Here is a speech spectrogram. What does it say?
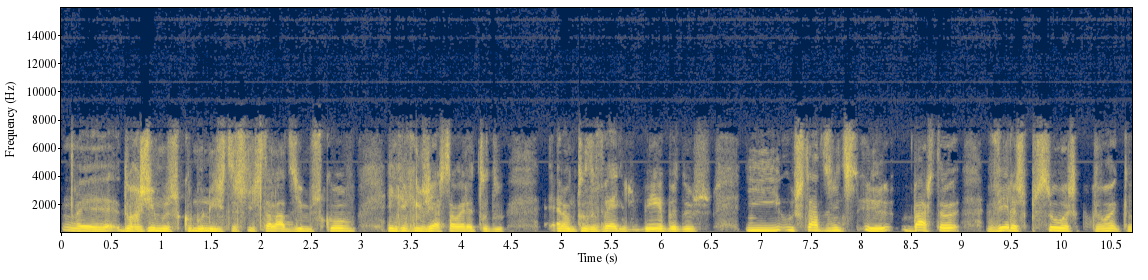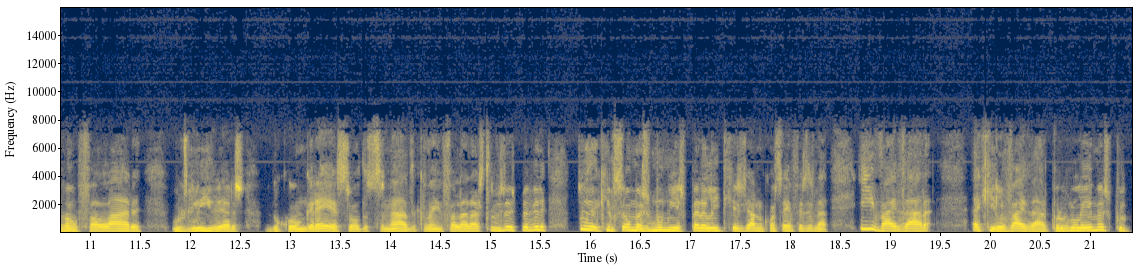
eh, dos regimes comunistas instalados em Moscou, em que aquilo já só era tudo, eram tudo velhos bêbados, e os Estados Unidos, eh, basta ver as pessoas que vão, que vão falar, os líderes do Congresso ou do Senado que vêm falar às televisões para ver, tudo aquilo são umas múmias paralíticas já não conseguem fazer nada. E vai dar, aquilo vai dar problemas, porque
